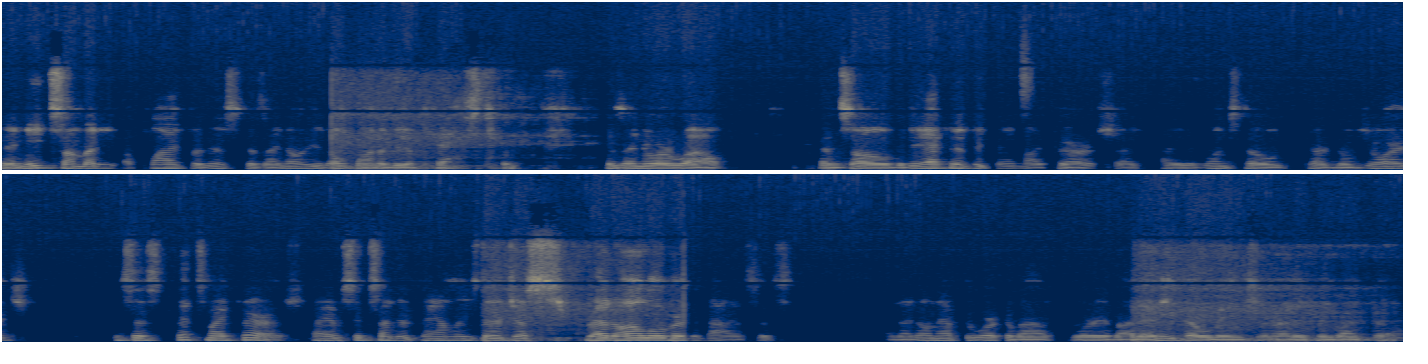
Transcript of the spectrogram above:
They need somebody apply for this because i know you don't want to be a pastor because i knew her well and so the diaconate became my parish. I, I once told Cardinal George, he says, that's my parish. I have 600 families. They're just spread all over the diocese. And I don't have to work about, worry about any buildings or anything like that.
